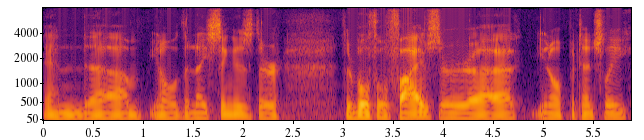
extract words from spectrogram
and um, you know the nice thing is they're they're both 05s. They're uh, you know potentially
